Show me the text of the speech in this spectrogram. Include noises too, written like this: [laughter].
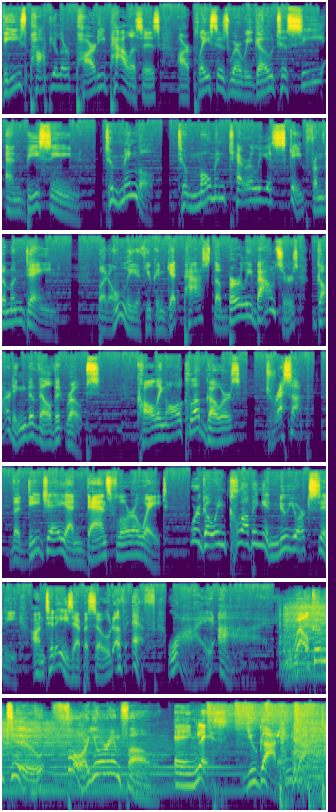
These popular party palaces are places where we go to see and be seen, to mingle, to momentarily escape from the mundane. But only if you can get past the burly bouncers guarding the velvet ropes. Calling all club goers, dress up. The DJ and dance floor await. We're going clubbing in New York City on today's episode of FYI. Welcome to For Your Info. En inglés. You got it. You got it.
